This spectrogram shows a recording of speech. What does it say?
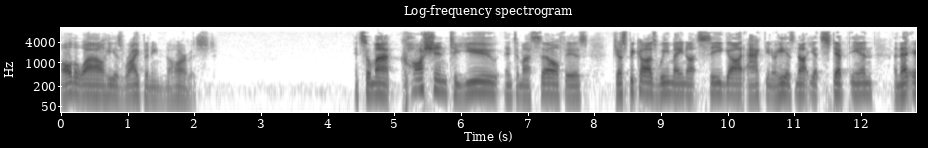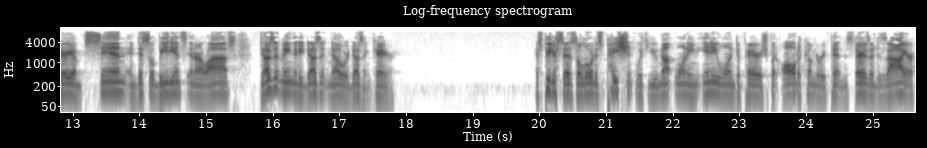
all the while He is ripening the harvest. And so my caution to you and to myself is just because we may not see God acting or He has not yet stepped in in that area of sin and disobedience in our lives doesn't mean that He doesn't know or doesn't care. As Peter says, the Lord is patient with you, not wanting anyone to perish, but all to come to repentance. There's a desire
